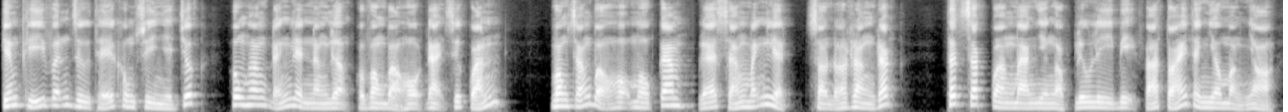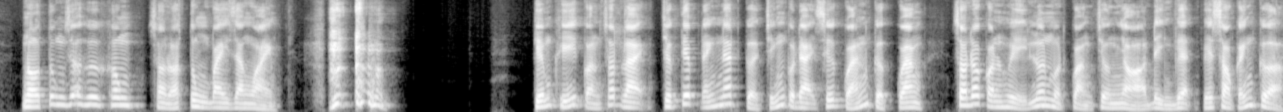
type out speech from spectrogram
kiếm khí vẫn dư thế không suy như trước, hung hăng đánh lên năng lượng của vòng bảo hộ đại sứ quán. Vòng sáng bảo hộ màu cam lóe sáng mãnh liệt, sau đó răng rắc. Thất sắc quang mang như ngọc lưu ly bị phá toái thành nhiều mảng nhỏ, nổ tung giữa hư không, sau đó tung bay ra ngoài. Kiếm khí còn sót lại, trực tiếp đánh nát cửa chính của đại sứ quán cực quang, sau đó còn hủy luôn một quảng trường nhỏ đỉnh viện phía sau cánh cửa.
